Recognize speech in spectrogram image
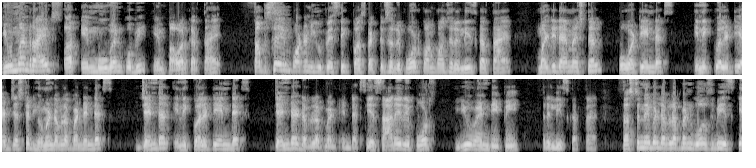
ह्यूमन राइट्स और मूवमेंट को भी एम्पावर करता है। सबसे इंपॉर्टेंट यूपीएससी पर्सपेक्टिव से रिपोर्ट कौन कौन से रिलीज़ करता है? Multi dimensional poverty index inequality adjusted human development index gender inequality index gender development index ये सारी रिपोर्ट्स यूएनडीपी रिलीज़ करता है। सस्टेनेबल डेवलपमेंट गोल्स भी इसके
